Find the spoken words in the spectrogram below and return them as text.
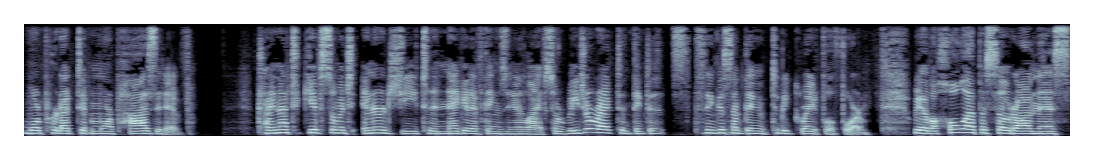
more productive and more positive. Try not to give so much energy to the negative things in your life. So redirect and think to think of something to be grateful for. We have a whole episode on this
